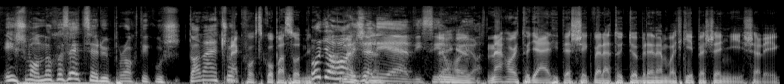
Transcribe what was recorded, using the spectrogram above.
És vannak az egyszerű praktikus tanácsok, Meg fogsz kopaszodni. hogy a hajzselé csináld. elviszi a Igen. hajat. Ne hagyd, hogy elhitessék veled, hogy többre nem vagy képes, ennyi is elég.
